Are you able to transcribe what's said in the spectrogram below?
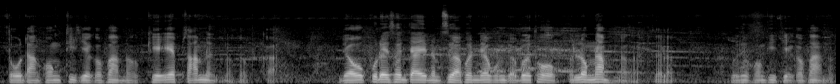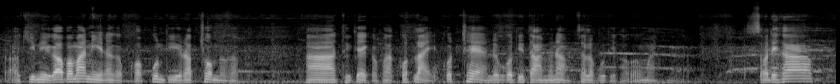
โตวดังของที่เจกับฟาร์มนะครับ KF31 นะครับก็เดี๋ยวผู้ใดสนใจนำเสื้อเพิ่นเดี๋ยวผมจะเบอร์โทรเพิ่นลงน้ำนะครับสำหรับเบอร์โทรของที่เจกับฟาร์มนะครับเอาคลิปนี้ก็เอาประมาณนี้นะครับขอบคุณที่รับชมนะครับถ้าถือใจก็ฝากกดไลค์กดแชร์หรือกดติดตามไปนำสำหรับผู้ที่เขาเบิ่งมานะครับสวัสดีครับ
